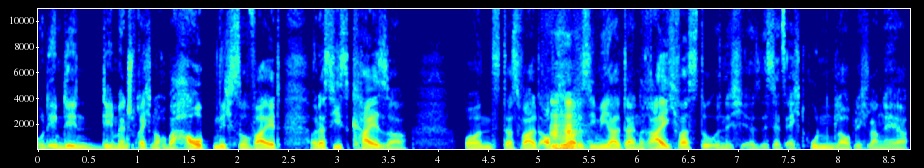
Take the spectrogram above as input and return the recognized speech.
und eben den, dementsprechend noch überhaupt nicht so weit. Aber das hieß Kaiser. Und das war halt auch, du hattest irgendwie halt dein Reich, was du, und ich, es ist jetzt echt unglaublich lange her.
